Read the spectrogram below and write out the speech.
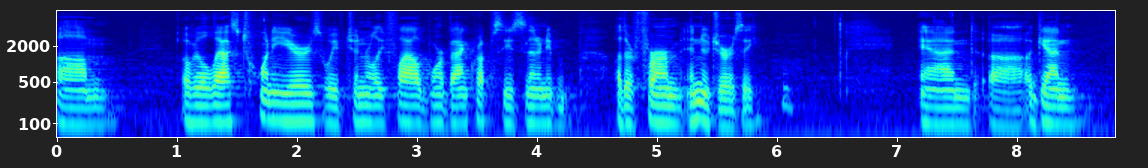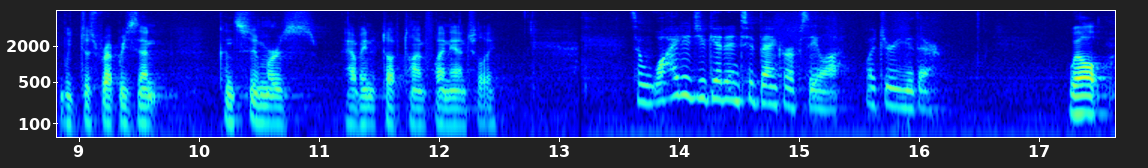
Um, over the last 20 years, we've generally filed more bankruptcies than any other firm in New Jersey. And uh, again, we just represent consumers having a tough time financially. So, why did you get into bankruptcy law? What drew you there? Well,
